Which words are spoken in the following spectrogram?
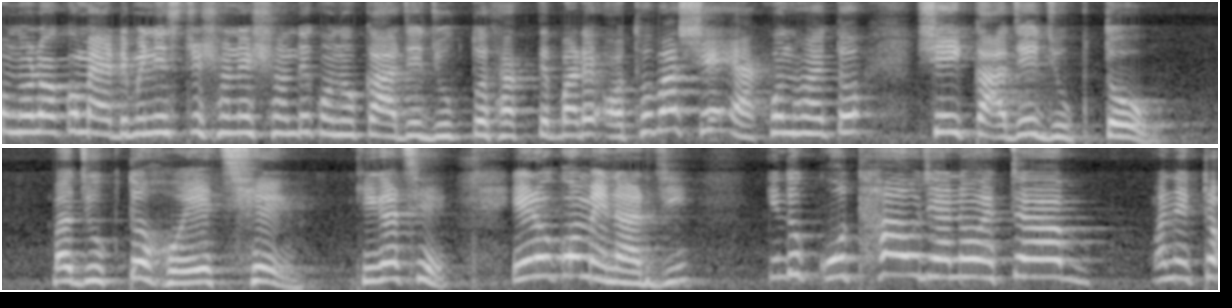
কোনো রকম অ্যাডমিনিস্ট্রেশনের সঙ্গে কোনো কাজে যুক্ত থাকতে পারে, অথবা সে এখন হয়তো সেই কাজে যুক্ত বা যুক্ত হয়েছে। ঠিক আছে? এরকম এনার্জি কিন্তু কোথাও যেন একটা মানে একটা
